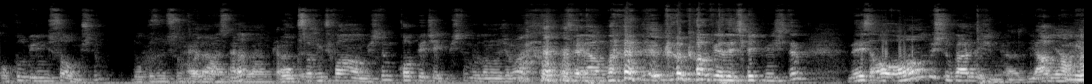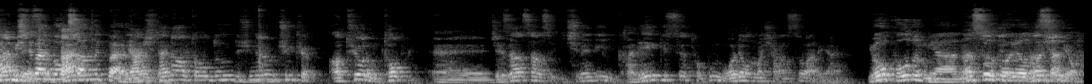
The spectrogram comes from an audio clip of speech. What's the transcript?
okul birincisi olmuştum. 9. sınıf arasında. helal kardeşim. 93 falan almıştım. Kopya çekmiştim. Buradan hocama selamlar. Kopya da çekmiştim. Neyse ama ama olmuştum kardeşim ya. Ya aklım her yetmişti ben 90'lık verdim. Yani işte. penaltı olduğunu düşünüyorum çünkü atıyorum top e, ceza sahası içine değil kaleye gitse topun gol olma şansı var yani. Yok oğlum ya. Nasıl, Nasıl- gol olma şansı? yok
